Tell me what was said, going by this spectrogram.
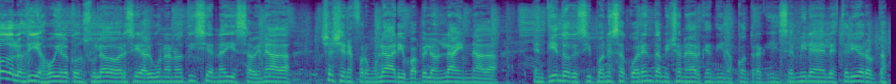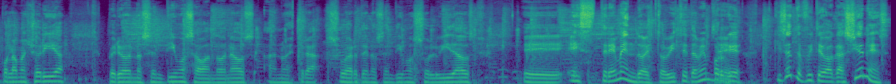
Todos los días voy al consulado a ver si hay alguna noticia, nadie sabe nada. Ya llené formulario, papel online, nada. Entiendo que si pones a 40 millones de argentinos contra 15.000 en el exterior, optás por la mayoría, pero nos sentimos abandonados a nuestra suerte, nos sentimos olvidados. Eh, es tremendo esto, ¿viste? También porque quizás te fuiste de vacaciones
